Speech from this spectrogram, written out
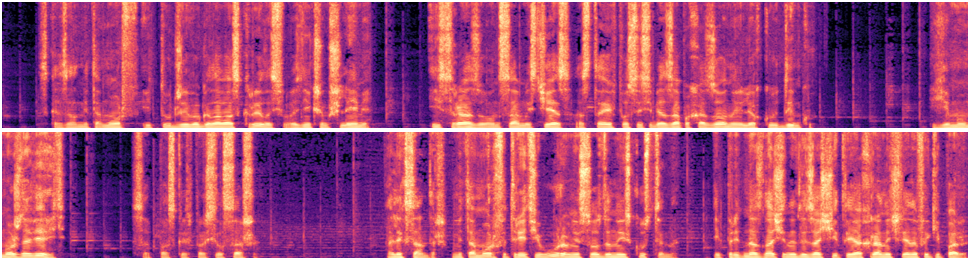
— сказал метаморф, и тут же его голова скрылась в возникшем шлеме, и сразу он сам исчез, оставив после себя запах озона и легкую дымку. «Ему можно верить?» — с опаской спросил Саша. «Александр, метаморфы третьего уровня созданы искусственно и предназначены для защиты и охраны членов экипажа,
